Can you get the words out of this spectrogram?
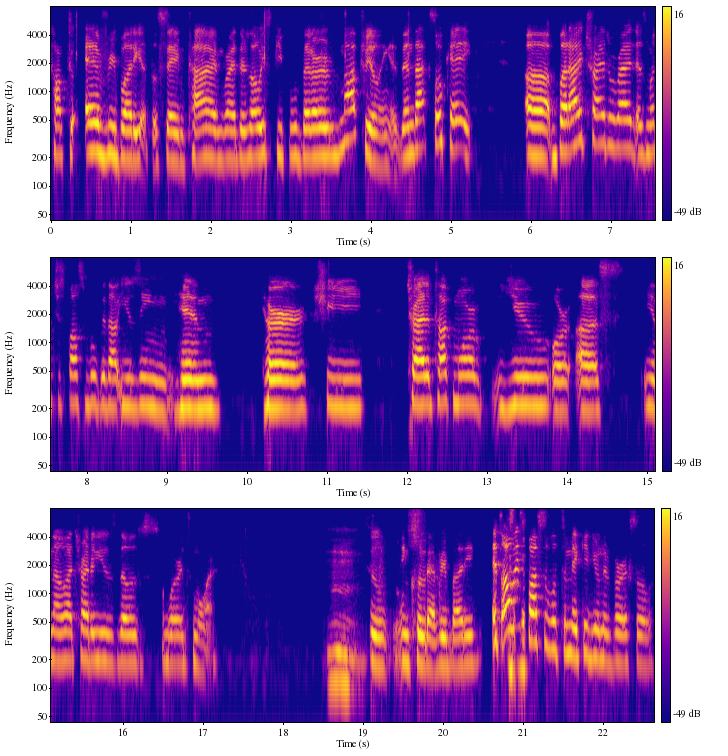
talk to everybody at the same time, right? There's always people that are not feeling it, and that's okay. Uh, but I try to write as much as possible without using him, her, she. Try to talk more you or us. You know, I try to use those words more Mm. to include everybody. It's always possible to make it universal.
